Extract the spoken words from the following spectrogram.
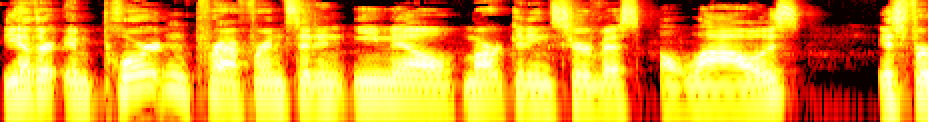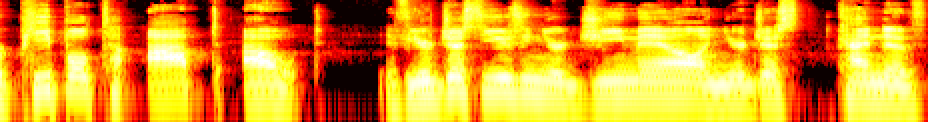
the other important preference that an email marketing service allows is for people to opt out if you're just using your gmail and you're just kind of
